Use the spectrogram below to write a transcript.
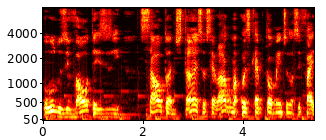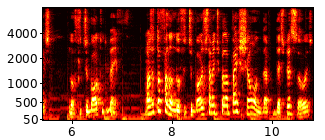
pulos e voltas e salto à distância, ou sei lá, alguma coisa que habitualmente não se faz no futebol, tudo bem. Mas eu estou falando do futebol justamente pela paixão da, das pessoas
